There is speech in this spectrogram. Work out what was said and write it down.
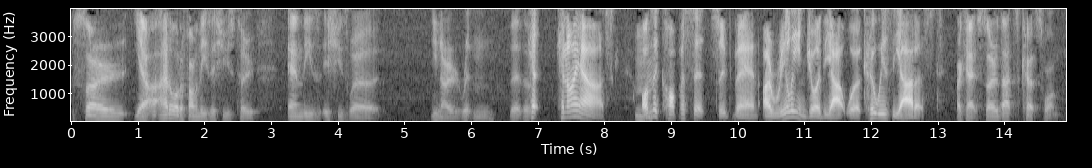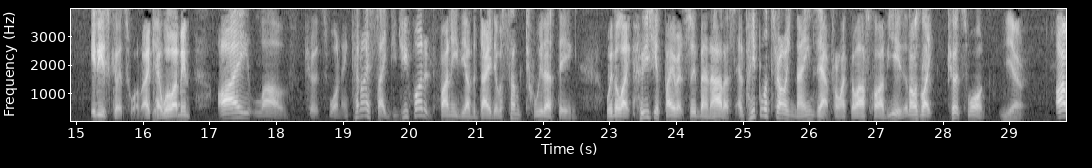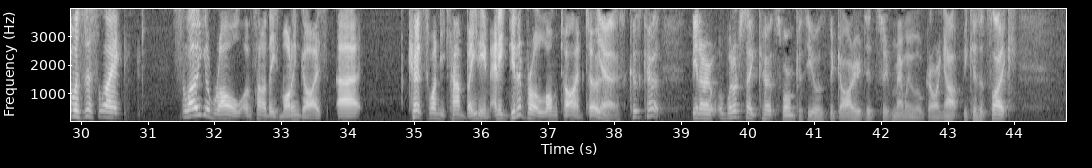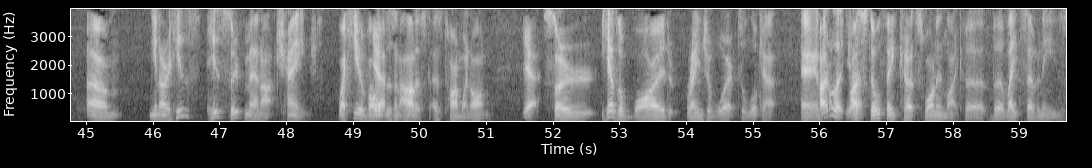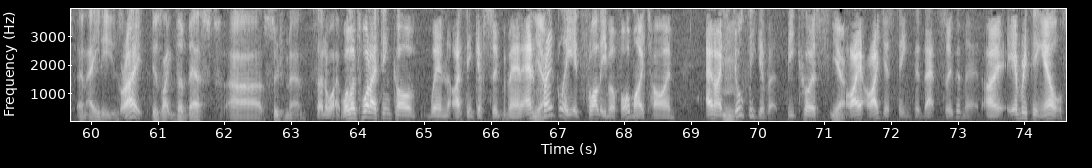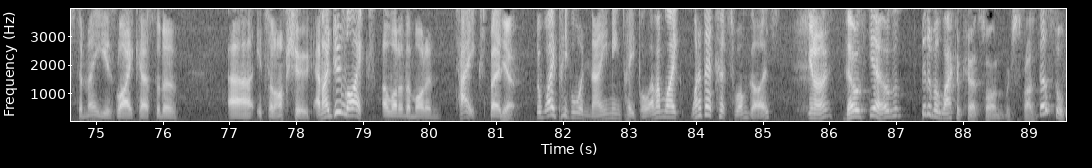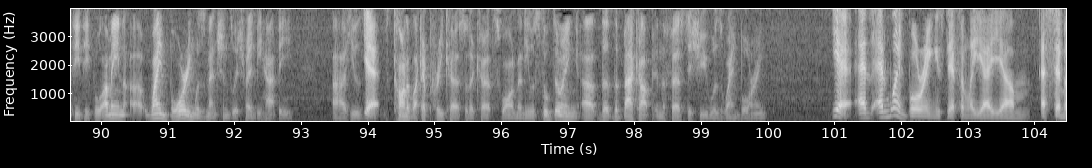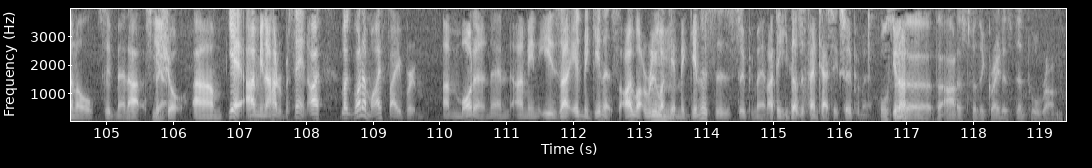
So, yeah, I had a lot of fun with these issues too. And these issues were, you know, written. The, the, Can, can I ask, Mm. on the composite Superman, I really enjoyed the artwork. Who is the artist? Okay, so that's Curt Swan. It is Curt Swan. Okay, Yeah. well, I mean, I love Curt Swan. And can I say, did you find it funny the other day? There was some Twitter thing where they're like, who's your favorite Superman artist? And people are throwing names out from like the last five years. And I was like, Curt Swan. Yeah. I was just like, slow your roll on some of these modern guys. Uh, Curt Swan, you can't beat him. And he did it for a long time, too. Yeah, because Curt, you know, don't you say Curt Swan because he was the guy who did Superman when we were growing up? Because it's like, um, you know, his his Superman art changed. Like he evolved Yeah. as an artist as time went on. Yeah. So he has a wide range of work to look at. And Totally, yeah. I still think Curt Swan in like the, the late seventies and eighties is like the best uh, Superman. So do I. Well, it's what I think of when I think of Superman. And Yeah. frankly, it's slightly before my time. and I Mm. still think of it because Yeah. I, I just think that that's Superman. I, everything else to me is like a sort of uh, it's an offshoot, and I do like a lot of the modern takes, but yeah. the way people were naming people, and I'm like, what about Curt Swan, guys? You know, There was yeah, there was a bit of a lack of Curt Swan, which is surprising. There was still a few people. I mean, uh, Wayne Boring was mentioned, which made me happy. Uh, he was Yeah. kind of like a precursor to Curt Swan, and he was still doing uh, the the backup in the first issue was Wayne Boring. yeah, and and Wayne Boring is definitely a um, a seminal Superman artist for Yeah. sure. Um, yeah, I mean, 100. percent I like one of my favorite. Uh, modern and I mean is uh, Ed McGuinness. I like really like Mm. Ed McGuinness's Superman. I think he does a fantastic Superman. Also, You know? the the artist for the greatest Deadpool run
